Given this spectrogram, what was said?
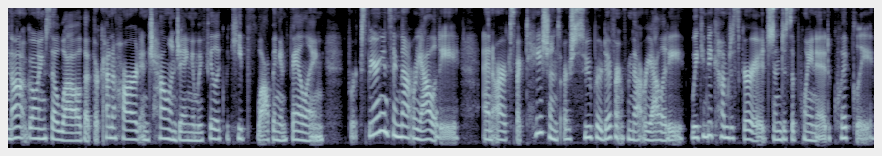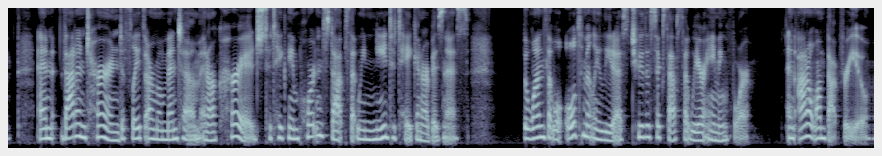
not going so well, that they're kind of hard and challenging, and we feel like we keep flopping and failing, if we're experiencing that reality and our expectations are super different from that reality, we can become discouraged and disappointed quickly. And that in turn deflates our momentum and our courage to take the important steps that we need to take in our business, the ones that will ultimately lead us to the success that we are aiming for. And I don't want that for you.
